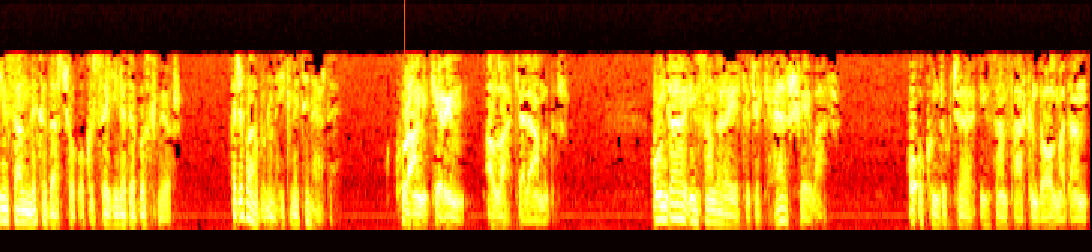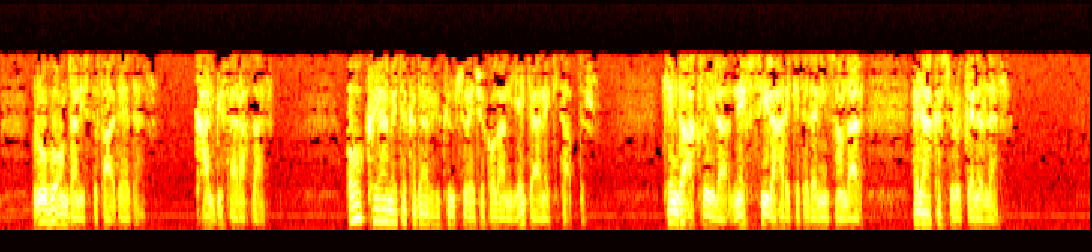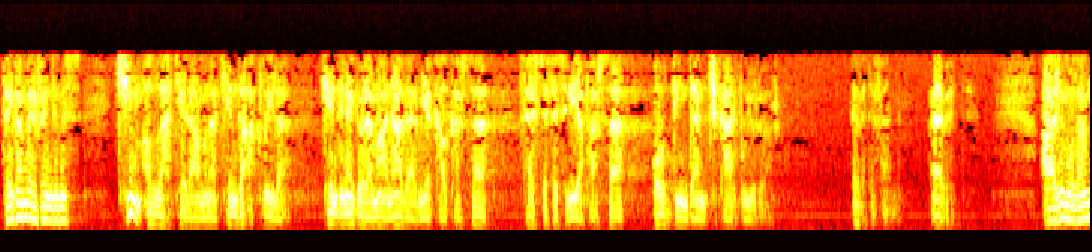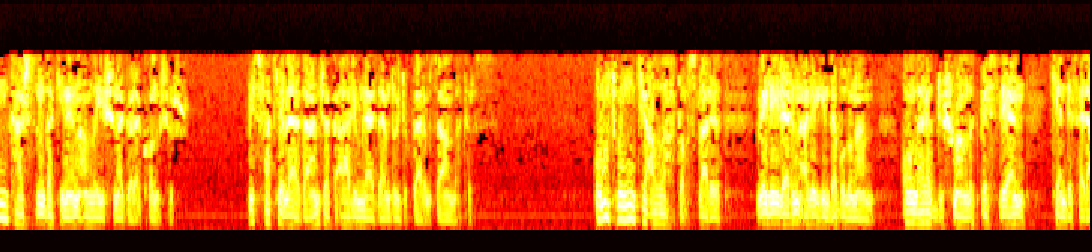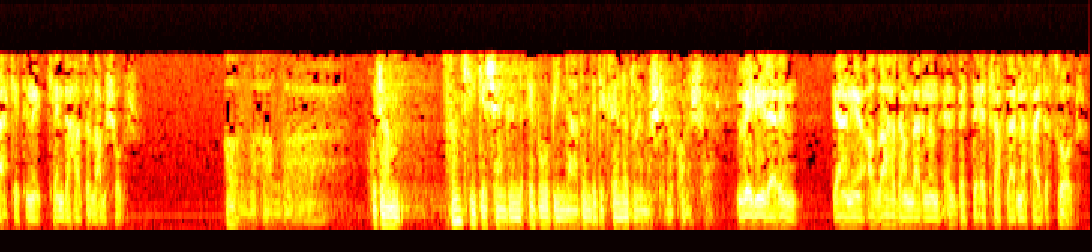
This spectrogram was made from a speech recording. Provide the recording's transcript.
insan ne kadar çok okusa yine de bıkmıyor. Acaba bunun hikmeti nerede? Kur'an-ı Kerim Allah kelamıdır. Onda insanlara yetecek her şey var. O okundukça insan farkında olmadan ruhu ondan istifade eder. Kalbi ferahlar. O kıyamete kadar hüküm sürecek olan yegane kitaptır. Kendi aklıyla, nefsiyle hareket eden insanlar helaka sürüklenirler. Peygamber Efendimiz kim Allah kelamına kendi aklıyla kendine göre mana vermeye kalkarsa, felsefesini yaparsa o dinden çıkar buyuruyor. Evet efendim. Evet. Alim olan karşısındakinin anlayışına göre konuşur. Biz fakirler de ancak alimlerden duyduklarımızı anlatırız. Unutmayın ki Allah dostları, velilerin aleyhinde bulunan, onlara düşmanlık besleyen kendi felaketini kendi hazırlamış olur. Allah Allah. Hocam sanki geçen gün Ebu Bin Laden dediklerini duymuş gibi konuşuyor. Velilerin yani Allah adamlarının elbette etraflarına faydası olur.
